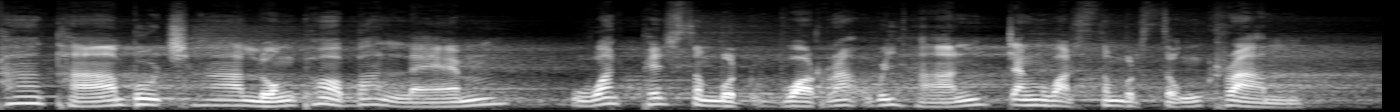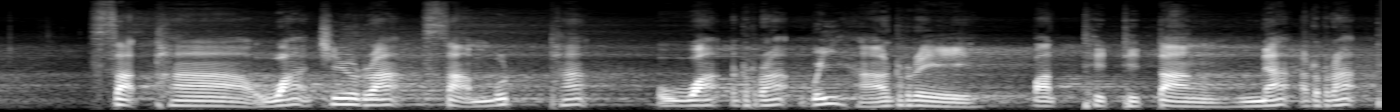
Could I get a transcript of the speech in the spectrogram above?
คาถาบูชาหลวงพ่อบ้านแหลม วัดเพชรสมุทรวรวิหารจังหวัดสมุทรสงครามสัทธาวชิระสามุทธวรวิหาเร ปัตถิติตังนระเท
